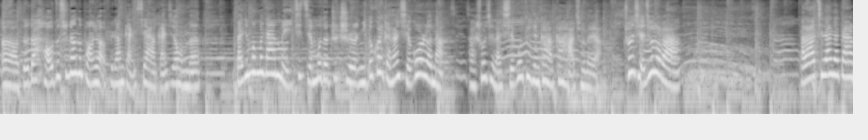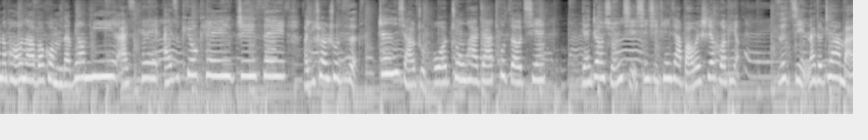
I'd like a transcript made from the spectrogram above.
呃得到豪子勋章的朋友，非常感谢啊，感谢我们感谢么么哒每一期节目的支持，你都快赶上鞋柜了呢。啊，说起来鞋柜最近干干啥去了呀？穿鞋去了吧？好啦，其他的打赏的朋友呢，包括我们的喵咪 S K S Q K J C 啊，一串数字，真小主播，种花家，兔子亲，严正雄起，心系天下，保卫世界和平，子锦，那就这样吧，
